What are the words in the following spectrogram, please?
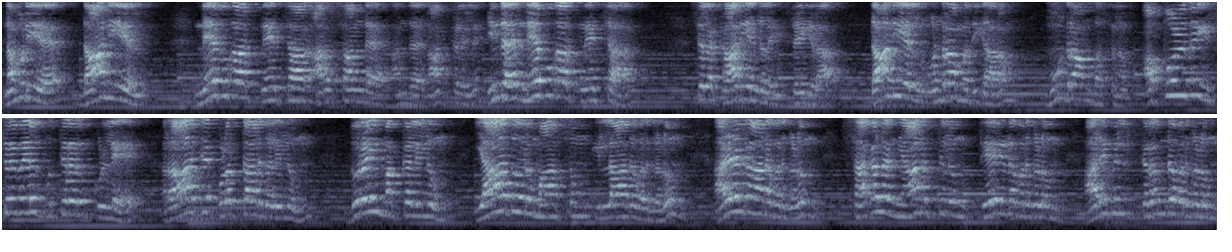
நம்முடைய தானியல் நேபுகாத் நேச்சார் அரசாண்ட அந்த நாட்களில் இந்த நேபுகாத் நேச்சார் சில காரியங்களை செய்கிறார். தானியல் ஒன்றாம் அதிகாரம் மூன்றாம் வசனம் அப்பொழுது இஸ்ரவேல் புத்திரருக்குள்ளே ராஜ குலத்தார்களிலும் துரை மக்களிலும் யாதொரு மாசும் இல்லாதவர்களும் அழகானவர்களும் சகல ஞானத்திலும் தேறினவர்களும் அறிவில் சிறந்தவர்களும்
